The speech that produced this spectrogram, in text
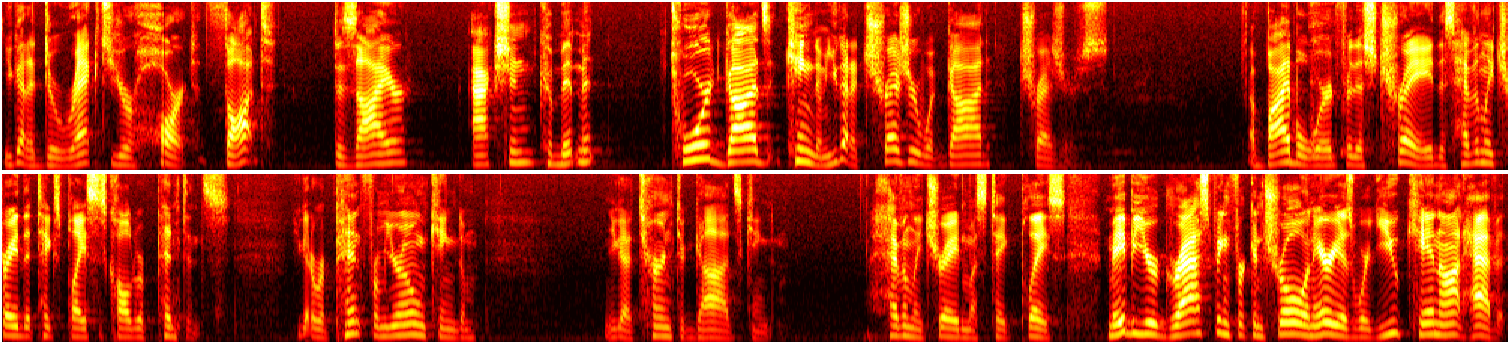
You got to direct your heart, thought, desire, action, commitment toward God's kingdom. You got to treasure what God treasures. A Bible word for this trade, this heavenly trade that takes place, is called repentance. You got to repent from your own kingdom. You got to turn to God's kingdom heavenly trade must take place. Maybe you're grasping for control in areas where you cannot have it.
